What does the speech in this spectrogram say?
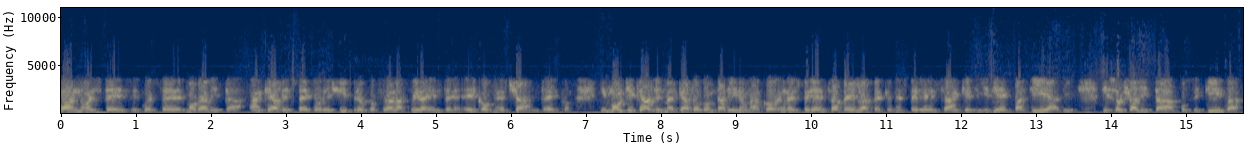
vanno estese queste modalità anche al rispetto reciproco fra l'acquirente e il commerciante. Ecco. In molti casi il mercato contadino è, una è un'esperienza bella perché è un'esperienza anche di, di empatia, di, di socialità positiva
